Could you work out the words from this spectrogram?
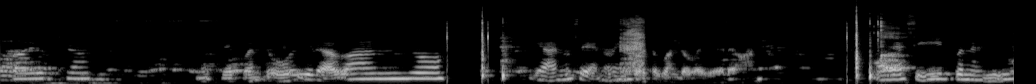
Pausa. No sé cuánto voy grabando. Ya, no sé, no me importa cuánto vaya grabando. Voy a seguir con el video.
